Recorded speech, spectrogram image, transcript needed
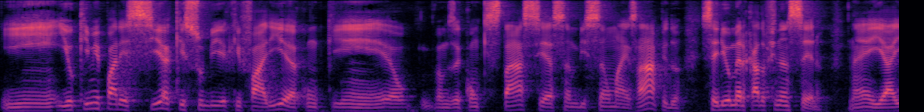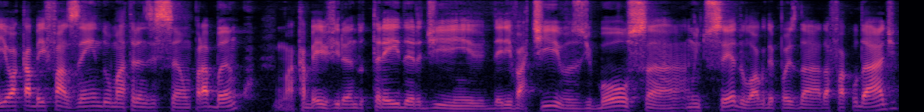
E, e o que me parecia que subir, que faria com que eu, vamos dizer, conquistasse essa ambição mais rápido, seria o mercado financeiro. Né? E aí eu acabei fazendo uma transição para banco. Acabei virando trader de derivativos, de bolsa, muito cedo, logo depois da, da faculdade.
